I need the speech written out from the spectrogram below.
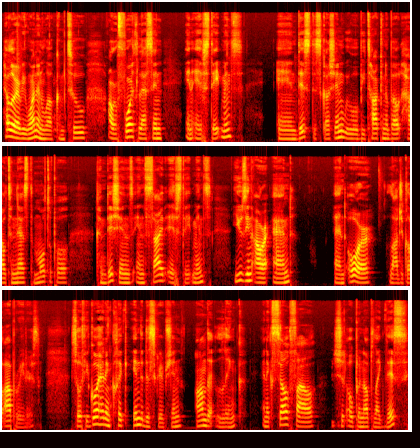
Hello, everyone, and welcome to our fourth lesson in if statements. In this discussion, we will be talking about how to nest multiple conditions inside if statements using our AND and OR logical operators. So if you go ahead and click in the description on the link, an Excel file should open up like this.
